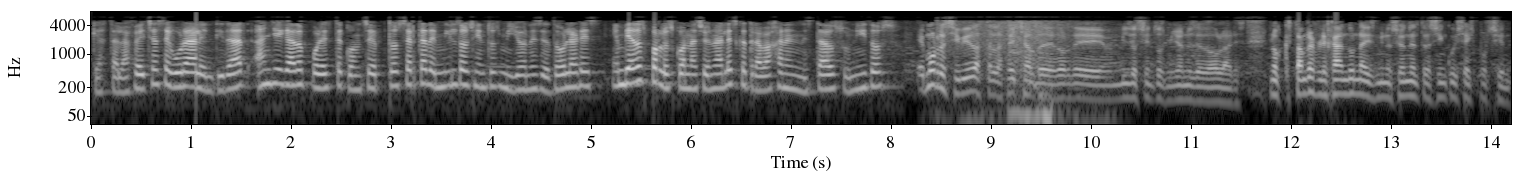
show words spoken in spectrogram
que hasta la fecha, asegura a la entidad, han llegado por este concepto cerca de 1.200 millones de dólares enviados por los connacionales que trabajan en Estados Unidos. Hemos recibido hasta la fecha alrededor de 1.200 millones de dólares, lo que están reflejando una disminución de entre 5 y 6%.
